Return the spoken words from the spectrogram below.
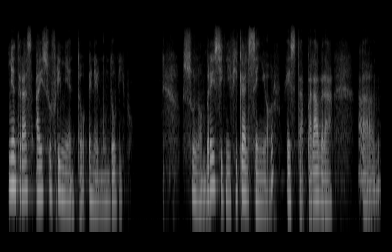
mientras hay sufrimiento en el mundo vivo. Su nombre significa el Señor, esta palabra um,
